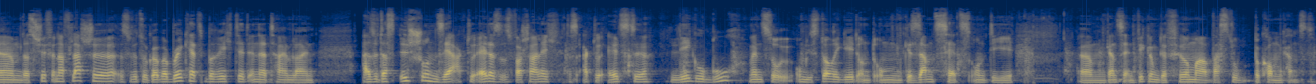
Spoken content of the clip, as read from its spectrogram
ähm, das Schiff in der Flasche, es wird sogar über Brickheads berichtet in der Timeline. Also das ist schon sehr aktuell, das ist wahrscheinlich das aktuellste Lego-Buch, wenn es so um die Story geht und um Gesamtsets und die ähm, ganze Entwicklung der Firma, was du bekommen kannst.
